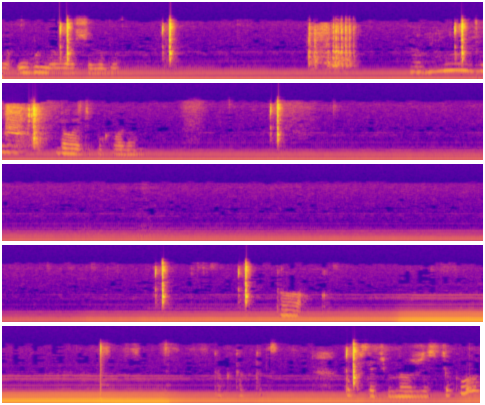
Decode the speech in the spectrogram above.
Не, уголь вообще забыл. Давайте покладем. Так. Так, так, так. Тут, кстати, у нас уже стекло.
